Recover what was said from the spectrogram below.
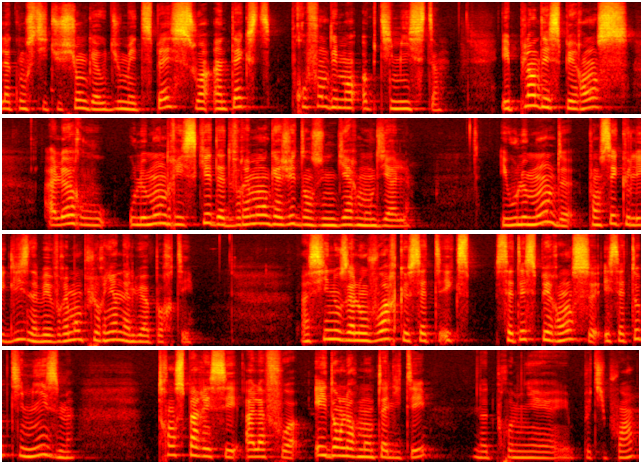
la Constitution Gaudium et Spes soit un texte profondément optimiste et plein d'espérance à l'heure où, le monde risquait d'être vraiment engagé dans une guerre mondiale et où le monde pensait que l'Église n'avait vraiment plus rien à lui apporter. Ainsi, nous allons voir que cette, cette espérance et cet optimisme transparaissaient à la fois et dans leur mentalité, notre premier petit point,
